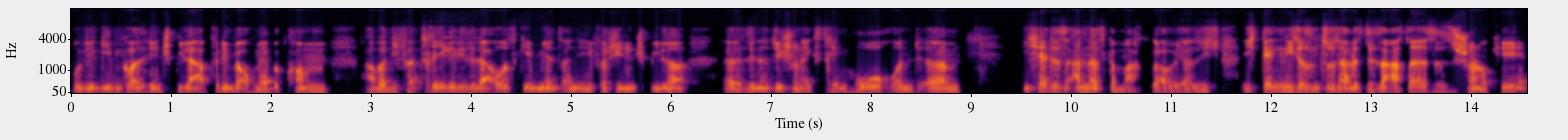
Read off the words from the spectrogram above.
und wir geben quasi den Spieler ab, für den wir auch mehr bekommen. Aber die Verträge, die sie da ausgeben jetzt an die verschiedenen Spieler, äh, sind natürlich schon extrem hoch und ähm, ich hätte es anders gemacht, glaube ich. Also ich, ich denke nicht, dass es ein totales Desaster ist, es ist schon okay,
